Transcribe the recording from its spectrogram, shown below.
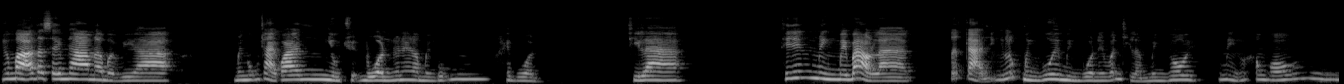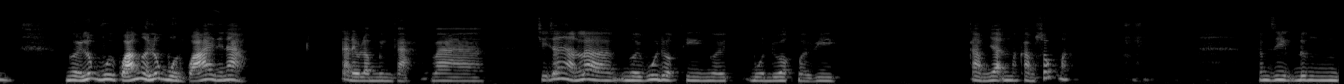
Nhưng mà at the same time là bởi vì là mình cũng trải qua nhiều chuyện buồn nên là mình cũng hay buồn. Chỉ là thế nên mình mới bảo là tất cả những lúc mình vui mình buồn thì vẫn chỉ là mình thôi. Mình cũng không có người lúc vui quá người lúc buồn quá hay thế nào. Cả đều là mình cả. Và chị chắc chắn là người vui được thì người buồn được bởi vì cảm nhận mà cảm xúc mà. Làm gì đừng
